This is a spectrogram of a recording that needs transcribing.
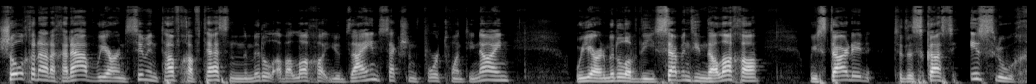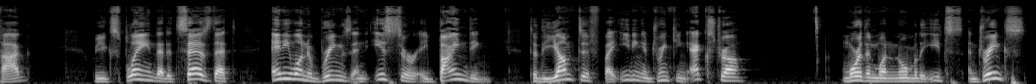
Shulchan Aruch Harav, we are in Simin Tav Chav Tes in the middle of Halacha Yud Zayin, section 429. We are in the middle of the 17th Halacha. We started to discuss Isru Chag. We explained that it says that anyone who brings an Isser, a binding, to the Yom Tif by eating and drinking extra, more than one normally eats and drinks,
